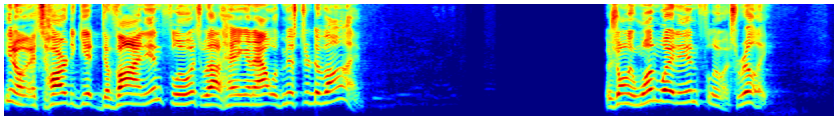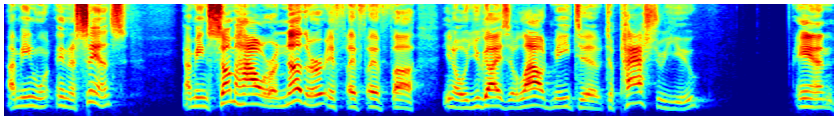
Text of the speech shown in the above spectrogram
You know, it's hard to get divine influence without hanging out with Mr. Divine. There's only one way to influence, really. I mean, in a sense. I mean, somehow or another, if, if, if uh, you know, you guys have allowed me to, to pastor you, and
